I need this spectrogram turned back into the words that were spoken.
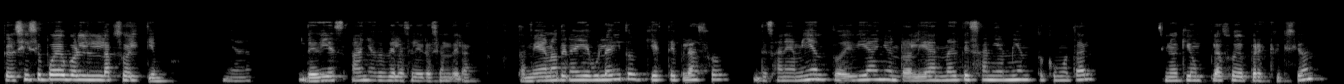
pero sí se puede por el lapso del tiempo, ¿ya? de 10 años desde la celebración del acto. También anoten ahí un ladito que este plazo de saneamiento de 10 años en realidad no es de saneamiento como tal, sino que es un plazo de prescripción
